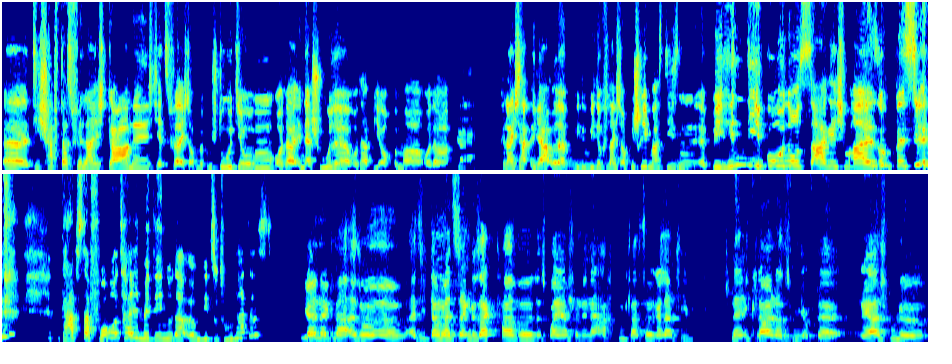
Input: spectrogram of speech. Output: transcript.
äh, die schafft das vielleicht gar nicht, jetzt vielleicht auch mit dem Studium oder in der Schule oder wie auch immer oder ja. Vielleicht ja, oder wie du, wie du vielleicht auch beschrieben hast, diesen äh, Behindi-Bonus, sage ich mal, so ein bisschen. Gab es da Vorurteile, mit denen du da irgendwie zu tun hattest? Ja, na klar, also äh, als ich damals dann gesagt habe, das war ja schon in der achten Klasse relativ schnell klar, dass ich mich auf der Realschule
